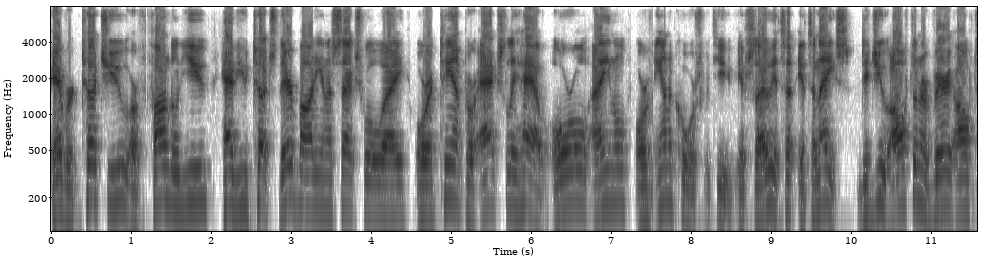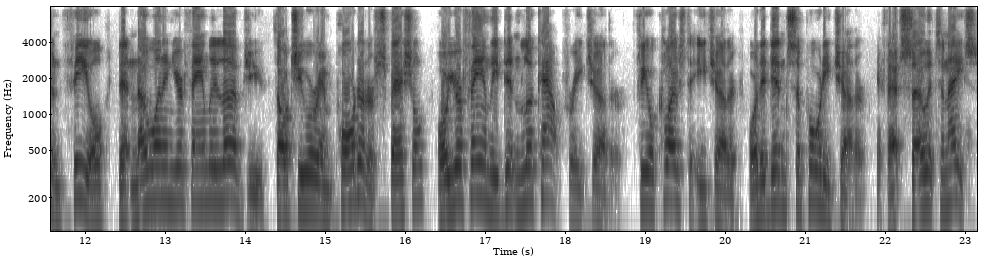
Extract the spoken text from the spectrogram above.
ever touch you or fondle you? Have you touched their body in a sexual way or attempt or actually have oral, anal, or intercourse with you? If so, it's a it's an ACE. Did you often or very often feel that no one in your family loved you, thought you were important or special, or your family didn't look out for each other? Feel close to each other or they didn't support each other. If that's so, it's an ace.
